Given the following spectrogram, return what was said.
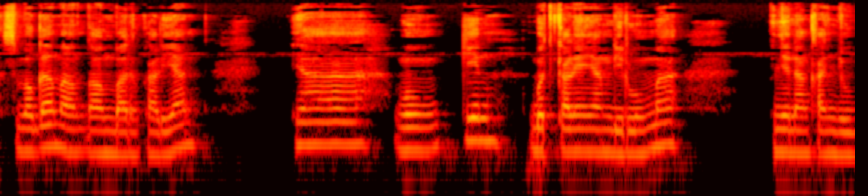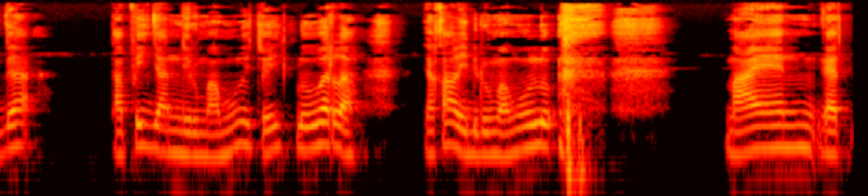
semoga malam tahun baru kalian ya mungkin buat kalian yang di rumah menyenangkan juga tapi jangan di rumah mulu cuy keluar lah. Ya kali di rumah mulu. Main lihat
